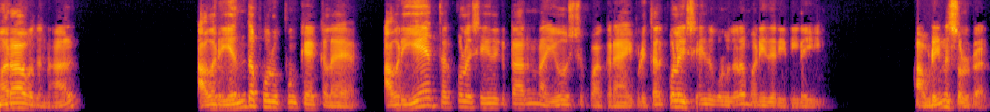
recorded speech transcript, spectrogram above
மறாவது நாள் அவர் எந்த பொறுப்பும் கேட்கல. அவர் ஏன் தற்கொலை செய்துகிட்டாருன்னு நான் யோசிச்சு பாக்குறேன். இப்படி தற்கொலை செய்து கொள்கிற மனிதர் இல்லை. அப்படின்னு சொல்றாரு.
